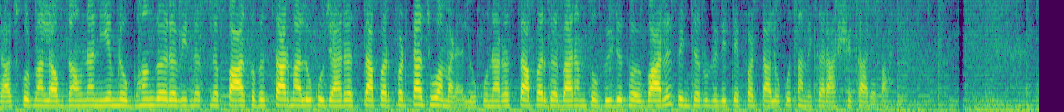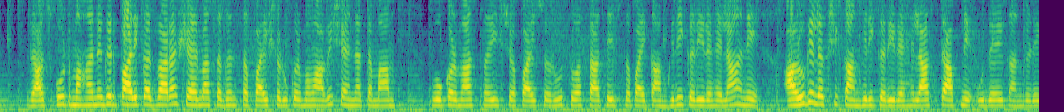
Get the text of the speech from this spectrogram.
રાજકોટમાં લોકડાઉનના નિયમનો ભંગ રવિરત્ન પાર્ક વિસ્તારમાં લોકો જાહેર રસ્તા પર ફરતા જોવા મળ્યા. લોકોના રસ્તા પર ગરબા રમતો વીડિયો થયો વાયરલ. બિનજરૂરી રીતે ફરતા લોકો સામે કરાશે કાર્યવાહી. રાજકોટ મહાનગરપાલિકા દ્વારા શહેરમાં સઘન સફાઈ શરૂ કરવામાં આવી. શહેરના તમામ વોકળમાં સહી સફાઈ શરૂ, તો સાથે જ સફાઈ કામગીરી કરી રહેલા અને આરોગ્યલક્ષી કામગીરી કરી રહેલા સ્ટાફને ઉદય કાનગડે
